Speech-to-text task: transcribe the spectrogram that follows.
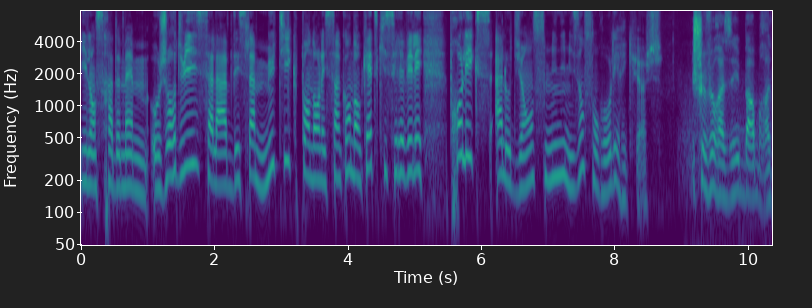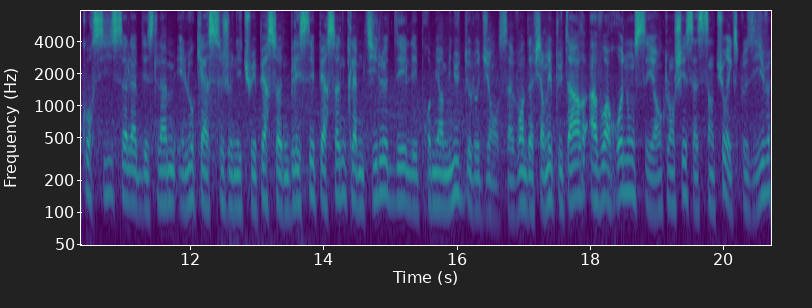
Il en sera de même aujourd'hui. Salah Abdeslam mutique pendant les cinq ans d'enquête qui s'est révélé prolixe à l'audience, minimisant son rôle, Eric Kioch. Cheveux rasés, barbe raccourcie, Salah Abdeslam et loquace. Je n'ai tué personne, blessé personne, clame-t-il dès les premières minutes de l'audience, avant d'affirmer plus tard avoir renoncé à enclencher sa ceinture explosive.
